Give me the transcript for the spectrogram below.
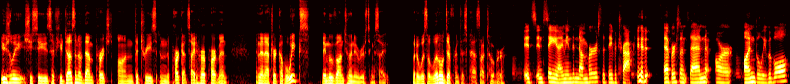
Usually, she sees a few dozen of them perched on the trees in the park outside her apartment, and then after a couple weeks, they move on to a new roosting site. But it was a little different this past October. It's insane. I mean, the numbers that they've attracted ever since then are unbelievable.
